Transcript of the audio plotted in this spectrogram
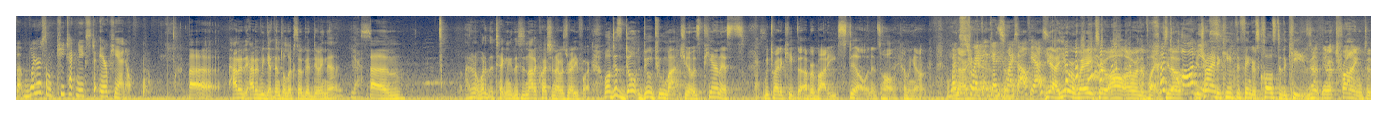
But what are some key techniques to air piano? Uh, how did how did we get them to look so good doing that? Yes. Um, I don't know what are the technique. This is not a question I was ready for. Well, just don't do too much. You know, as pianists, yes. we try to keep the upper body still, and it's all coming out. One strike hands. against so, myself. Yes. Yeah, you were way too all over the place. That's you know, obvious. you're trying to keep the fingers close to the keys. You're not, you're not trying to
